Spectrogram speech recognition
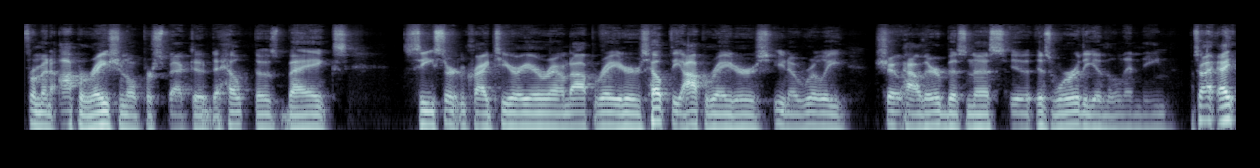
from an operational perspective to help those banks see certain criteria around operators, help the operators, you know, really show how their business is, is worthy of the lending so I, I,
